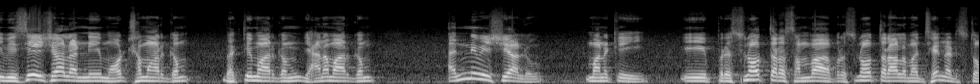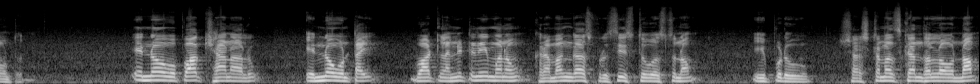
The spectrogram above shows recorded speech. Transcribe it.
ఈ విశేషాలన్నీ మోక్ష మార్గం భక్తి మార్గం జ్ఞాన మార్గం అన్ని విషయాలు మనకి ఈ ప్రశ్నోత్తర సంవా ప్రశ్నోత్తరాల మధ్య నడుస్తూ ఉంటుంది. ఎన్నో ఉపాఖ్యానాలు ఎన్నో ఉంటాయి. వాటిలన్నిటినీ మనం క్రమంగా స్పృశిస్తూ వస్తున్నాం. ఇప్పుడు షష్టమ స్కంధంలో ఉన్నాం.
